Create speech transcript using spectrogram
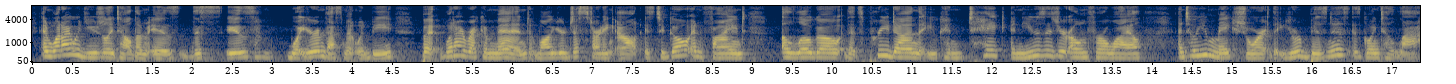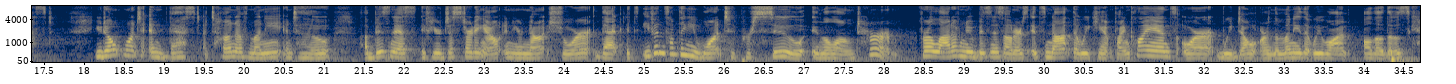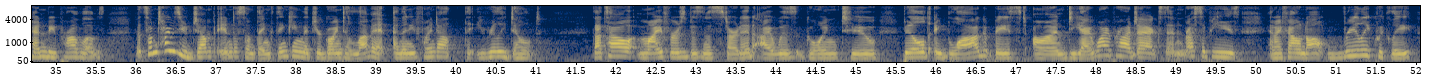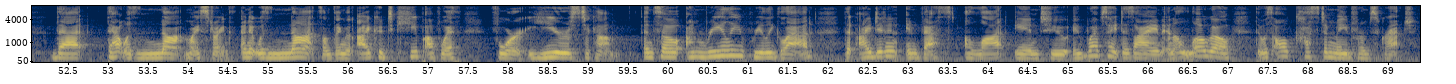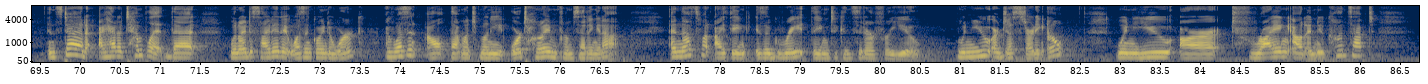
And what I would usually tell them is this is what your investment would be, but what I recommend while you're just starting out is to go and find a logo that's pre done that you can take and use as your own for a while until you make sure that your business is going to last. You don't want to invest a ton of money into a business if you're just starting out and you're not sure that it's even something you want to pursue in the long term. For a lot of new business owners, it's not that we can't find clients or we don't earn the money that we want, although those can be problems. But sometimes you jump into something thinking that you're going to love it and then you find out that you really don't. That's how my first business started. I was going to build a blog based on DIY projects and recipes, and I found out really quickly that that was not my strength and it was not something that I could keep up with for years to come. And so I'm really, really glad that I didn't invest a lot into a website design and a logo that was all custom made from scratch. Instead, I had a template that when I decided it wasn't going to work, I wasn't out that much money or time from setting it up. And that's what I think is a great thing to consider for you. When you are just starting out, when you are trying out a new concept,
